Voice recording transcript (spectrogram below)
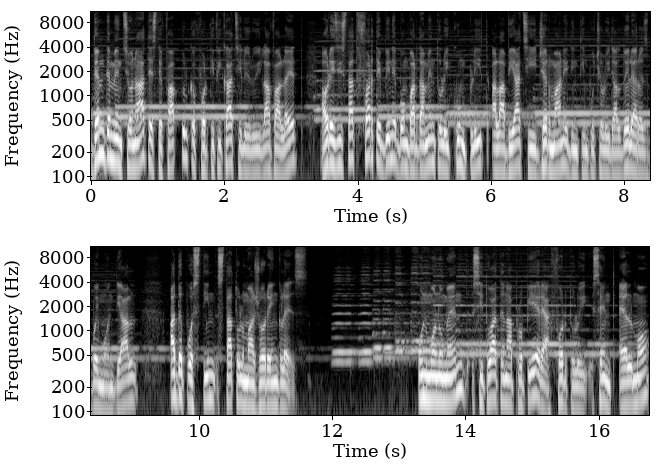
Demn de menționat este faptul că fortificațiile lui La Valette au rezistat foarte bine bombardamentului cumplit al aviației germane din timpul celui de-al doilea război mondial, adăpostind statul major englez. Un monument situat în apropierea fortului Saint Elmo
